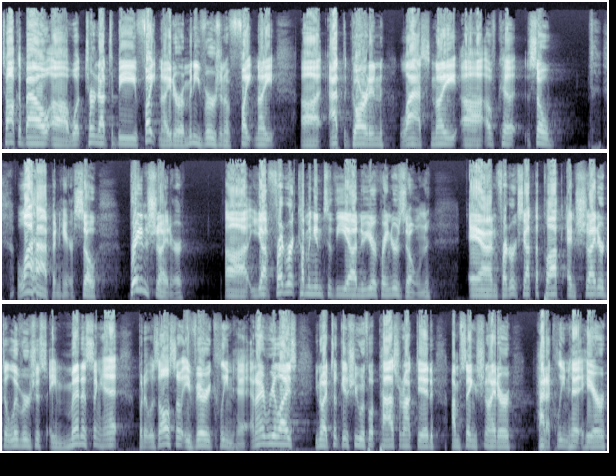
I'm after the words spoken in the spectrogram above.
talk about uh, what turned out to be Fight Night or a mini version of Fight Night uh, at the Garden last night. Uh, of so a lot happened here. So Braden Schneider, uh, you got Frederic coming into the New York Rangers zone and Frederic's got the puck, and Schneider delivers just a menacing hit, but it was also a very clean hit. And I realized, you know, I took issue with what Pastrnak did. I'm saying Schneider had a clean hit here.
